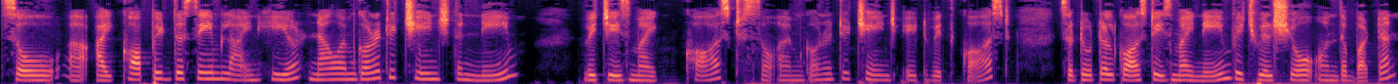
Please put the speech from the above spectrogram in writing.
So uh, I copied the same line here. Now I'm going to change the name which is my cost. So I'm going to change it with cost. So total cost is my name which will show on the button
